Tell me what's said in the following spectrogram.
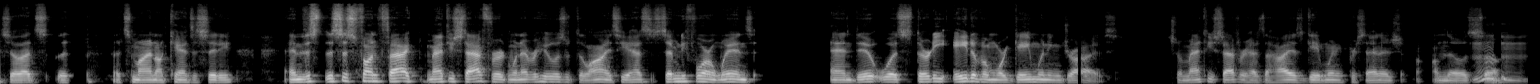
So that's that, that's mine on Kansas City. And this this is fun fact. Matthew Stafford, whenever he was with the Lions, he has 74 wins, and it was 38 of them were game-winning drives. So Matthew Stafford has the highest game-winning percentage on those. So Mm,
